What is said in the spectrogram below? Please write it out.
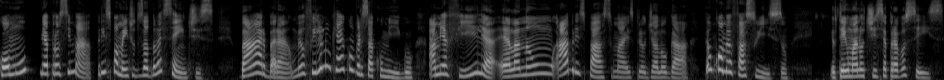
como me aproximar, principalmente dos adolescentes. Bárbara, o meu filho não quer conversar comigo. A minha filha, ela não abre espaço mais para eu dialogar. Então, como eu faço isso? Eu tenho uma notícia para vocês.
